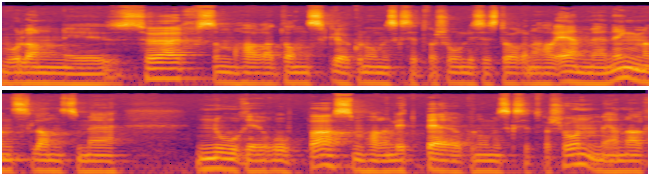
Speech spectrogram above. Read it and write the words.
Hvor land i sør, som har hatt vanskelig økonomisk situasjon de siste årene, har én mening, mens land som er nord i Europa, som har en litt bedre økonomisk situasjon, mener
